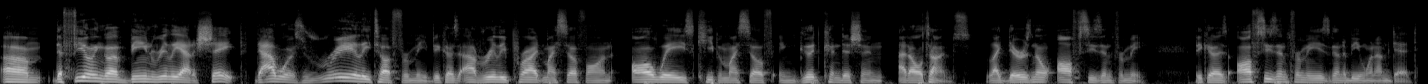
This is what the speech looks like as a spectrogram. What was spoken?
um, the feeling of being really out of shape that was really tough for me because i really pride myself on always keeping myself in good condition at all times like there is no off season for me because off season for me is going to be when i'm dead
